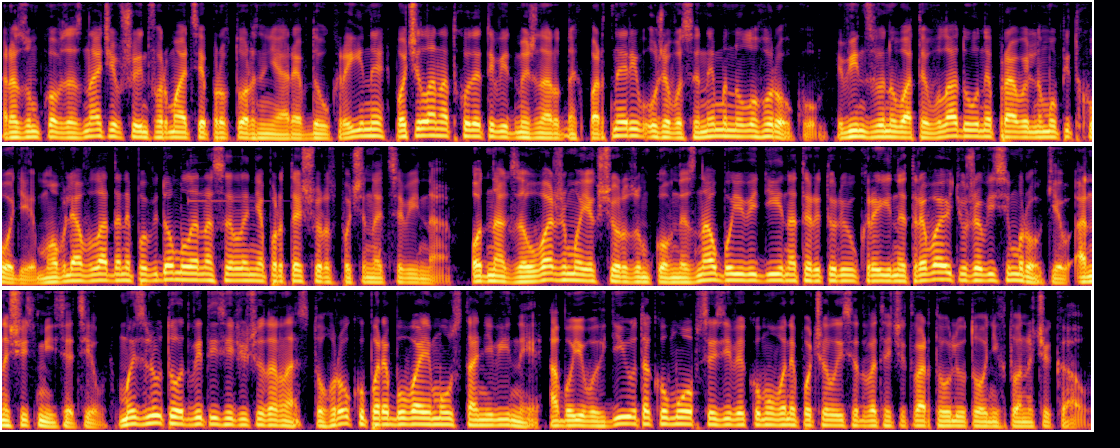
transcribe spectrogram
Разумков зазначив, що інформація про вторгнення РФ до України почала надходити від міжнародних партнерів уже восени минулого року. Він звинуватив владу у неправильному підході. Мовляв, влада не повідомила населення про те, що розпочнеться війна. Однак зауважимо, якщо Разумков не знав, бойові дії на території України тривають уже 8 років, а не 6 місяців. Ми з лютого 2014 року перебуваємо у стані війни, а бойових дій у такому обсязі, в якому вони почалися 24 лютого, ніхто не чекав.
